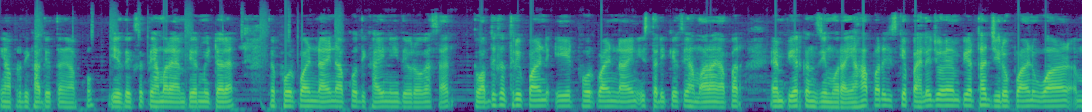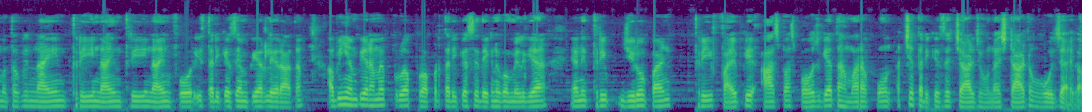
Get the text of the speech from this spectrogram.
यहाँ पर दिखा देते हैं आपको। ये देख सकते हैं हमारा एम्पियर मीटर है। तो 4.9 आपको दिखाई नहीं दे रहा होगा शायद। तो आप देख सकते three point eight four point nine इस तरीके से हमारा यहाँ पर एम्पियर कंज्यूम हो रहा है। यहाँ पर इसके पहले जो एम्पियर था ज़ीरो पॉइंट वन मतलब कि nine three nine three nine four इस तरीके से एम्पियर ले रहा था। अभी एम्पियर हमें पूरा प्रॉपर तरीके से देखने को मिल गया यानी three zero point three five के आसपास पहुँच गया तो हमारा फ़ोन अच्छे तरीके से चार्ज होना स्टार्ट हो जाएगा।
